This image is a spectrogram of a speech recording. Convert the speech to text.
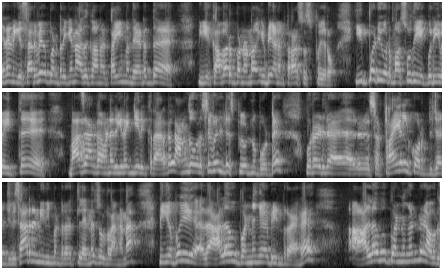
ஏன்னா நீங்கள் சர்வே பண்ணுறீங்கன்னா அதுக்கான டைம் அந்த இடத்த நீங்கள் கவர் பண்ணணும். இப்படியான ப்ராசஸ் போயிடும் இப்படி ஒரு மசூதியை குறிவைத்து பாஜகவினர் இறங்கி இருக்கிறார்கள். அங்கே ஒரு சிவில் டிஸ்பியூட்னு போட்டு ஒரு ட்ரையல் கோர்ட் ஜட்ஜ் விசாரணை நீதிமன்றத்தில் என்ன சொல்கிறாங்கன்னா நீங்கள் போய் அதை அளவு பண்ணுங்க அப்படின்றாங்க. அளவு பண்ணுங்கன்னு அவர்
